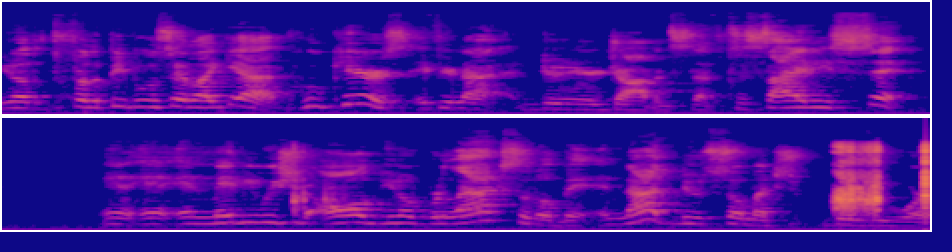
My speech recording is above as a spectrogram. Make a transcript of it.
you know, for the people who say like, yeah, who cares if you're not doing your job and stuff? Society's sick, and and, and maybe we should all you know relax a little bit and not do so much busy work.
